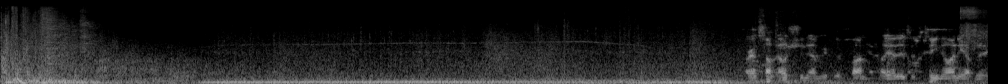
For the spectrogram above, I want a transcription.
I got something else shooting at me for fun. Oh yeah, there's a T90 up there.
